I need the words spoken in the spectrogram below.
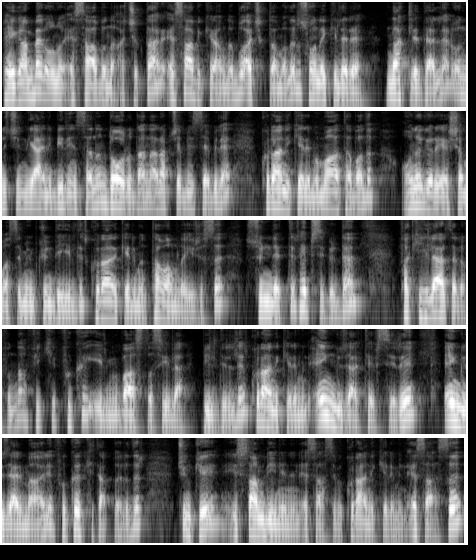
Peygamber onu hesabını açıklar. Eshab-ı kiram da bu açıklamaları sonrakilere naklederler. Onun için yani bir insanın doğrudan Arapça bilse bile Kur'an-ı Kerim'i muhatap alıp ona göre yaşaması mümkün değildir. Kur'an-ı Kerim'in tamamlayıcısı sünnettir. Hepsi birden fakihler tarafından fikih, fıkıh ilmi vasıtasıyla bildirilir. Kur'an-ı Kerim'in en güzel tefsiri, en güzel meali fıkıh kitaplarıdır. Çünkü İslam dininin esası ve Kur'an-ı Kerim'in esası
